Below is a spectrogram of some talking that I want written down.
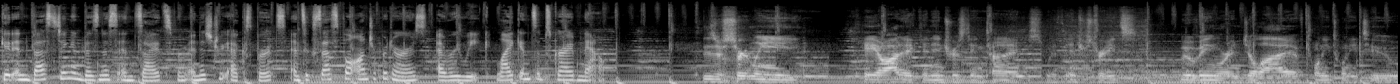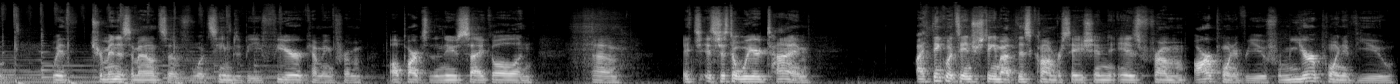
Get investing and business insights from industry experts and successful entrepreneurs every week. Like and subscribe now. These are certainly chaotic and interesting times with interest rates moving. We're in July of 2022 with tremendous amounts of what seems to be fear coming from all parts of the news cycle. And um, it's, it's just a weird time. I think what's interesting about this conversation is from our point of view, from your point of view,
